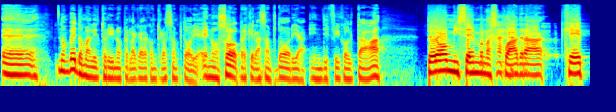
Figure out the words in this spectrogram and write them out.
eh, non vedo male il Torino per la gara contro la Sampdoria. E non solo perché la Sampdoria è in difficoltà, però mi sembra una squadra che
